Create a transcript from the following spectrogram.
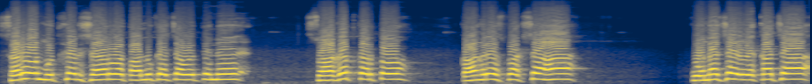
सर्व मुदखेड शहर व तालुक्याच्या वतीने स्वागत करतो. काँग्रेस पक्ष हा कोणाच्या एकाच्या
